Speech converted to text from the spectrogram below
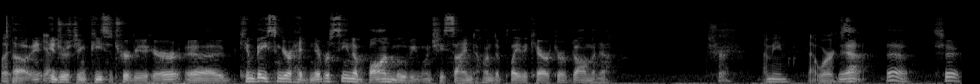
But Uh, yeah. Interesting piece of trivia here. Uh, Kim Basinger had never seen a Bond movie when she signed on to play the character of Domino. sure. I mean, that works. Yeah, yeah, sure.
